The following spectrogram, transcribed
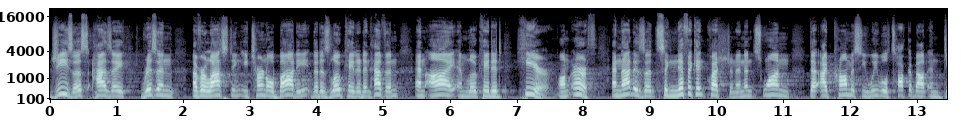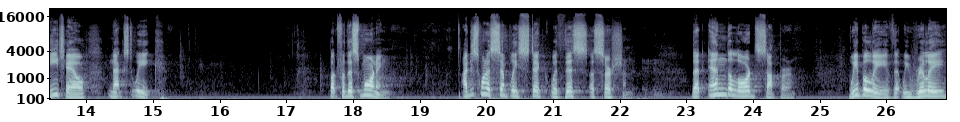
Jesus has a risen, everlasting, eternal body that is located in heaven and I am located here on earth? And that is a significant question, and it's one that I promise you we will talk about in detail next week. But for this morning, I just want to simply stick with this assertion that in the Lord's Supper, we believe that we really,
